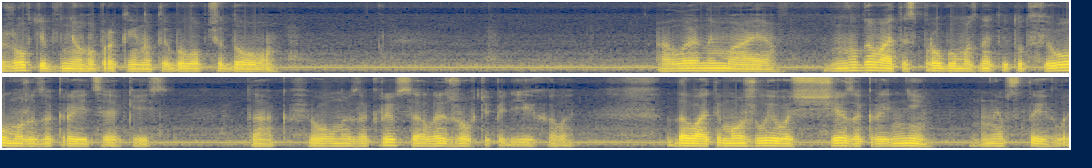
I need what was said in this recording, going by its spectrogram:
Жовті б в нього прокинути було б чудово. Але немає. Ну, давайте спробуємо знайти тут фіол, може закриється якийсь. Так, фіол не закрився, але жовті під'їхали. Давайте, можливо, ще закри... Ні, не встигли.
